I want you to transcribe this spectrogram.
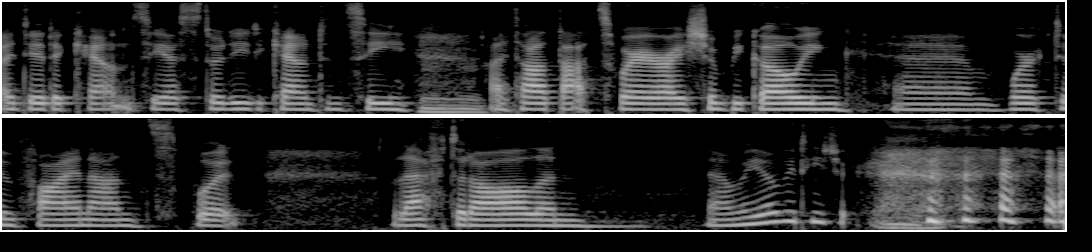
I did accountancy. I studied accountancy. Mm. I thought that's where I should be going. Um, worked in finance, but left it all and now I'm a yoga teacher. mm.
